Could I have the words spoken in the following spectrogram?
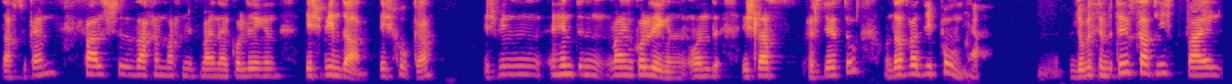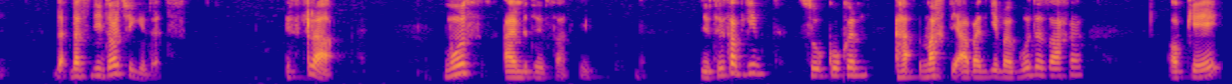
darfst du keine falschen Sachen machen mit meiner Kollegin. Ich bin da, ich gucke, ich bin hinten meinen Kollegen und ich lasse, verstehst du? Und das war die Punkt. Ja. Du bist im Betriebsrat nicht, weil das ist die deutsche Gesetz. Ist klar. Muss ein Betriebsrat geben. Die Betriebsrat gibt zu gucken, macht die Arbeitgeber gute Sache, okay,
